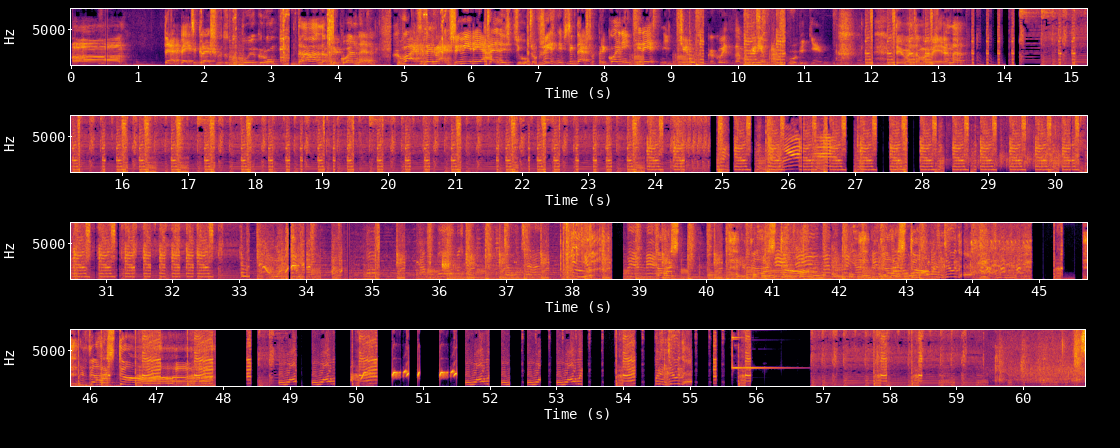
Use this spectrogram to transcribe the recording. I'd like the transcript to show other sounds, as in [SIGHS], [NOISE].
А, Ты опять играешь в эту тупую игру? Да, она прикольная. Хватит играть, живи реальностью! В жизни всегда что прикольнее и интереснее, чем в какой-то там игре про кубики. Ты в этом уверена?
